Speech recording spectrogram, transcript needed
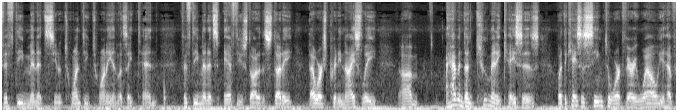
50 minutes, you know, 20, 20, and let's say 10, 50 minutes after you started the study. That works pretty nicely. Um, I haven't done too many cases, but the cases seem to work very well. You have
